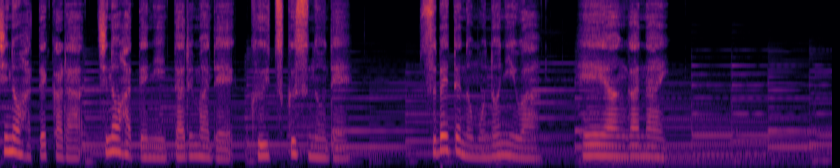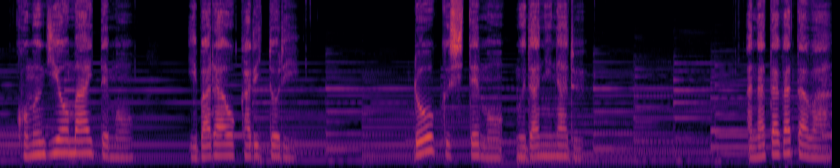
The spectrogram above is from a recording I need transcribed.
地の果てから地の果てに至るまで食い尽くすので、すべてのものには平安がない。小麦をまいても茨を刈り取り、ロークしても無駄になる。あなた方は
